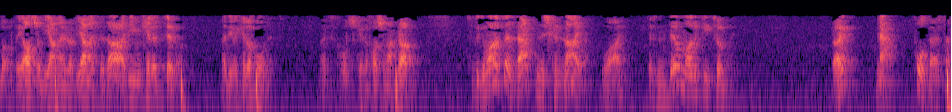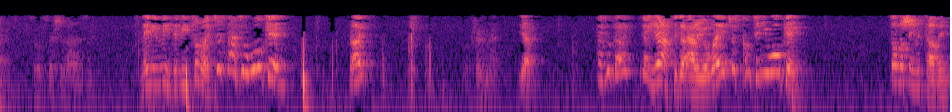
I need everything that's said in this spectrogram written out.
well, they asked Rabbi Yalai, and Rabbi Yalai said, ah, I'd even kill a tzira. I'd even kill a hornet. That's called Shkin Choshim HaKravim. So the Gemara says that's Nishkan Raya. Why? Because Ndil Modifi Tumri. Right? Now, pause there a second. So special about that? Maybe it means if you it just as you're walking. Right? What present that? Yeah. As you're going. You you don't have to go out of your way, just continue walking. Dov Hashem is coming.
